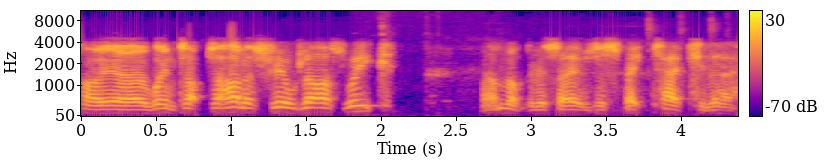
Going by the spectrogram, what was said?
I went up to Huddersfield last week. I'm not going to say it was a spectacular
